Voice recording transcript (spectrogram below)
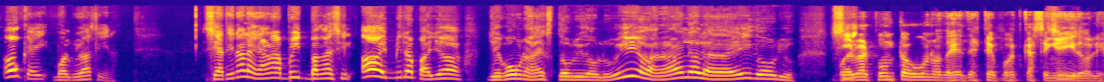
Ok, volvió a Tina. Si a Tina le gana a Britt, van a decir, ay, mira para allá, llegó una ex WWE a ganarle a la de AEW. Vuelve al punto uno de, este podcast en AEW.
